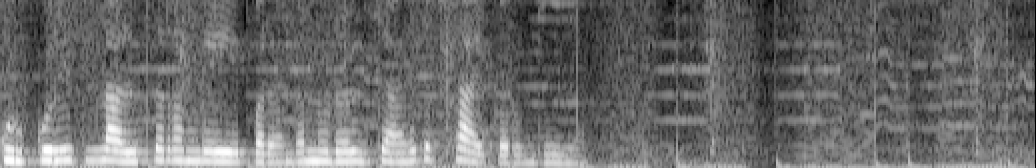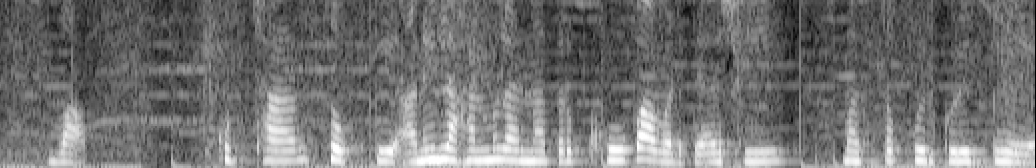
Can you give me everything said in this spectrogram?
कुरकुरीत लालसर रंग येईपर्यंत नूडल्स जे आहे ते फ्राय करून घेऊया. वा खूप छान सोपी आणि लहान मुलांना तर खूप आवडते अशी मस्त कुरकुरीत भेळ.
